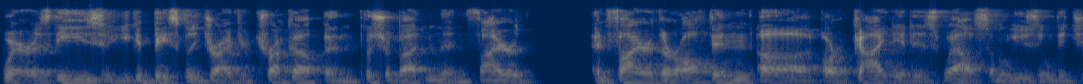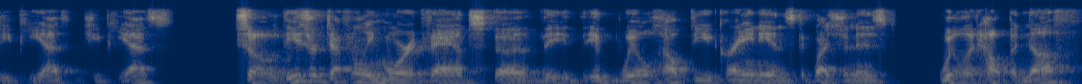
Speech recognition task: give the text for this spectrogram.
Whereas these, you can basically drive your truck up and push a button and fire and fire. They're often uh, are guided as well. Some using the GPS. GPS. So these are definitely more advanced. Uh, the, it will help the Ukrainians. The question is, will it help enough?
